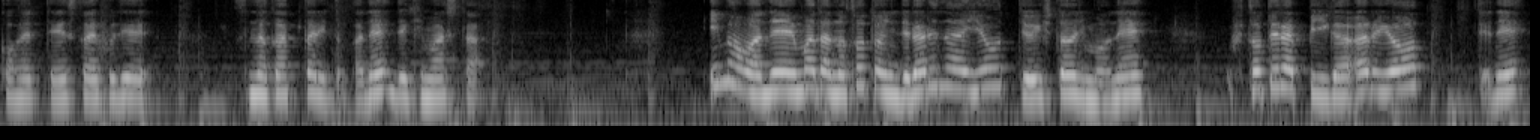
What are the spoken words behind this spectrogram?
こうやってスタイフでつながったりとかねできました。今はね、まだの外に出られないよっていう人にもね、フトテラピーがあるよってね、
